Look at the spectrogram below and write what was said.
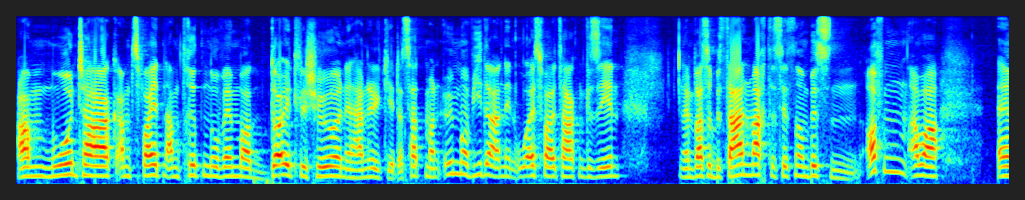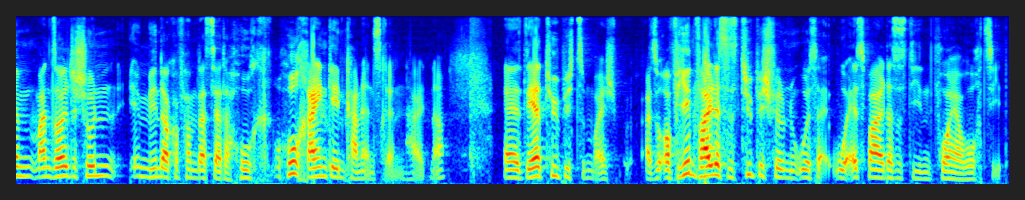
am Montag, am 2., am 3. November deutlich höher in den Handel geht. Das hat man immer wieder an den US-Wahltagen gesehen. Ähm, was er bis dahin macht, ist jetzt noch ein bisschen offen, aber ähm, man sollte schon im Hinterkopf haben, dass er da hoch, hoch reingehen kann ins Rennen halt. Ne? Äh, sehr typisch zum Beispiel. Also auf jeden Fall, ist typisch für eine US-Wahl, dass es den vorher hochzieht.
